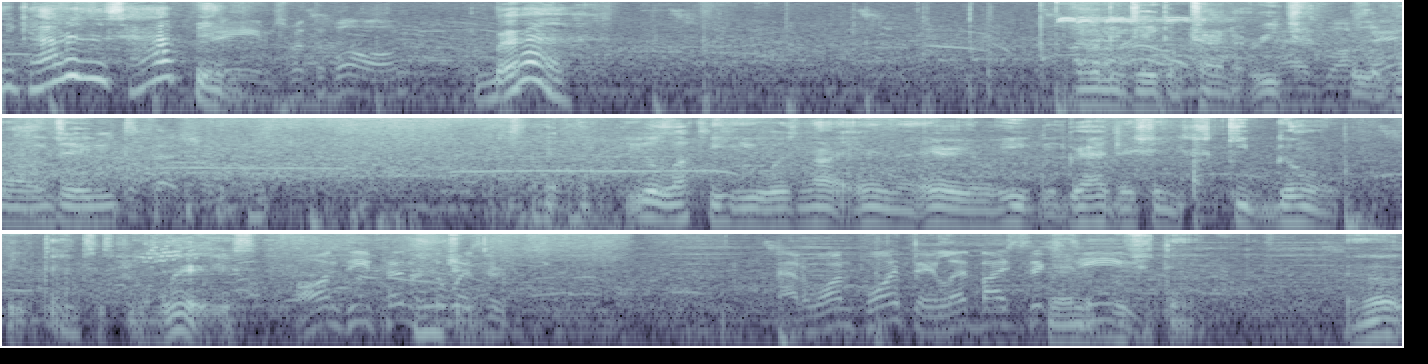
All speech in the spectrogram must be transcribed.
Like, how did this happen, James with bruh? Look at Jacob trying to reach for LeBron James. You're lucky he was not in the area where he can grab that shit and just keep going. That'd just be hilarious. On defense, the Wizards. At one point, they led by Man, what you think? Oh,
